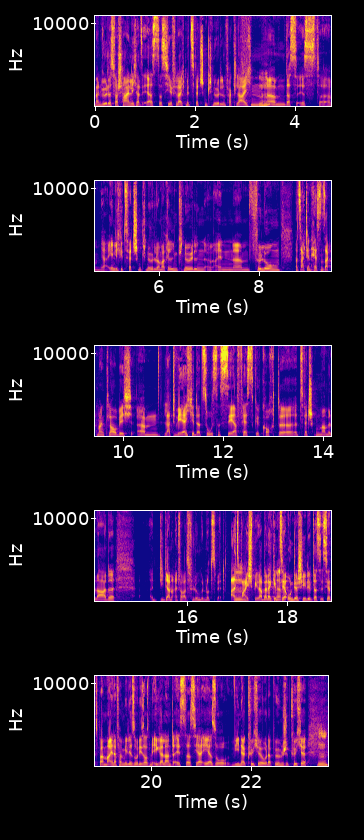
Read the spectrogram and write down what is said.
Man würde es wahrscheinlich als erstes hier vielleicht mit Zwetschgenknödeln vergleichen. Mhm. Ähm, das ist ähm, ja ähnlich wie Zwetschgenknödel oder Marillenknödeln, äh, eine ähm, Füllung. Man sagt in Hessen, sagt man, glaube ich, ähm, Latwerche dazu. Es ist eine sehr festgekochte Zwetschgenmarmelade die dann einfach als Füllung genutzt wird. Als mhm. Beispiel. Aber da gibt es ja. ja. Unterschiede. Das ist jetzt bei meiner Familie so, die ist aus dem Egerland, da ist das ja eher so Wiener Küche oder böhmische Küche. Mhm.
